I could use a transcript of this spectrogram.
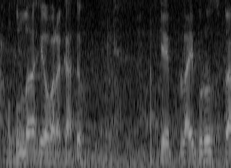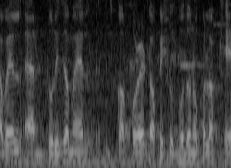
রহমতুল্লাহি ওবরাকাত আজকে প্লাইব্রুজ ট্রাভেল অ্যান্ড ট্যুরিজমের কর্পোরেট অফিস উদ্বোধন উপলক্ষে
